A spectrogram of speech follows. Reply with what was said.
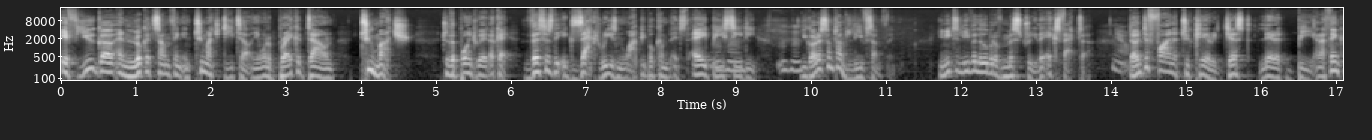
if you go and look at something in too much detail and you want to break it down too much to the point where, okay, this is the exact reason why people come, it's A, B, C, mm-hmm. D. Mm-hmm. You got to sometimes leave something. You need to leave a little bit of mystery, the X factor. Yeah. Don't define it too clearly, just let it be. And I think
